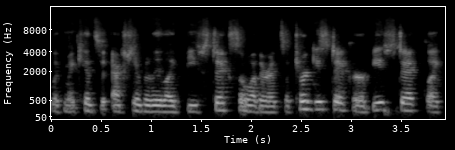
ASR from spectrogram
Like my kids actually really like beef sticks. So whether it's a turkey stick or a beef stick, like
